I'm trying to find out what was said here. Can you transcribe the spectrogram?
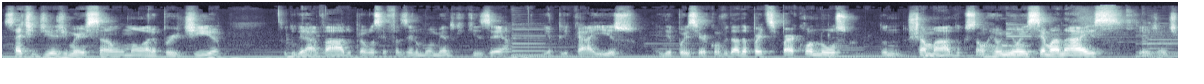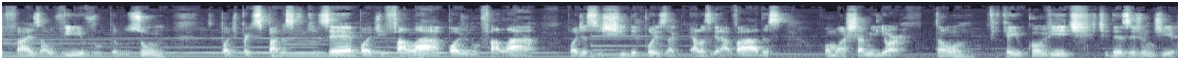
sete dias de imersão, uma hora por dia, tudo gravado para você fazer no momento que quiser e aplicar isso e depois ser convidado a participar conosco do chamado, que são reuniões semanais que a gente faz ao vivo pelo Zoom. Você pode participar das que quiser, pode falar, pode não falar, pode assistir depois elas gravadas, como achar melhor. Então, fica aí o convite. Te desejo um dia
